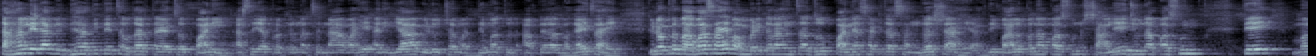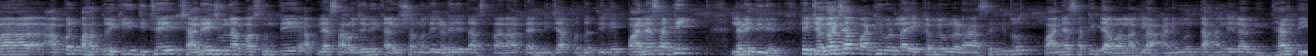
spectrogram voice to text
तहानलेला विद्यार्थी ते चवदार तळ्याचं पाणी असं या प्रकरणाचं नाव आहे आणि या व्हिडिओच्या माध्यमातून आपल्याला बघायचं आहे की डॉक्टर बाबासाहेब आंबेडकरांचा जो पाण्यासाठीचा संघर्ष आहे अगदी बालपणापासून शालेय जीवनापासून ते आपण पाहतोय की जिथे शालेय जीवनापासून ते आपल्या सार्वजनिक आयुष्यामध्ये लढे देत असताना त्यांनी ज्या पद्धतीने पाण्यासाठी लढे दिलेत हे जगाच्या पाठीवरला एकमेव लढा असेल की जो पाण्यासाठी द्यावा लागला आणि म्हणून तहानलेला विद्यार्थी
